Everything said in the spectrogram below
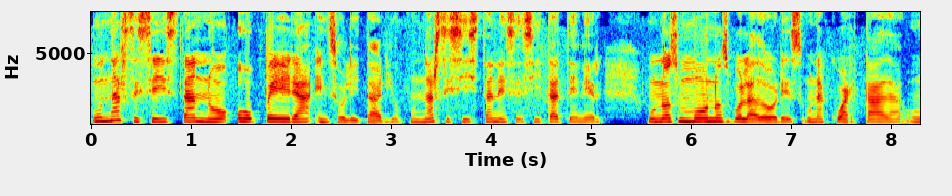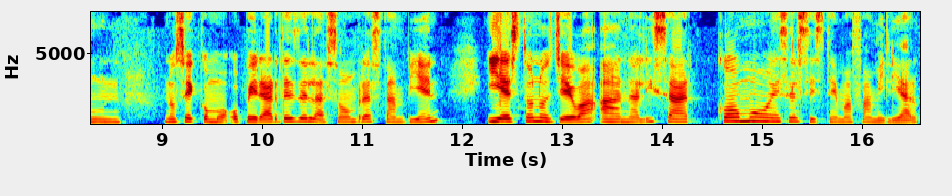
un narcisista no opera en solitario. Un narcisista necesita tener unos monos voladores, una coartada, un, no sé, como operar desde las sombras también. Y esto nos lleva a analizar cómo es el sistema familiar,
